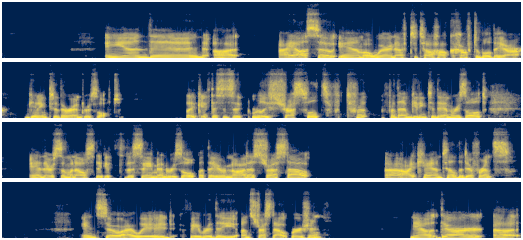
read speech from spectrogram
And then uh, I also am aware enough to tell how comfortable they are getting to their end result. Like if this is a really stressful for, for them getting to the end result, and there's someone else that gets the same end result, but they are not as stressed out, uh, I can tell the difference. And so I would favor the unstressed out version. Now, there are uh,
